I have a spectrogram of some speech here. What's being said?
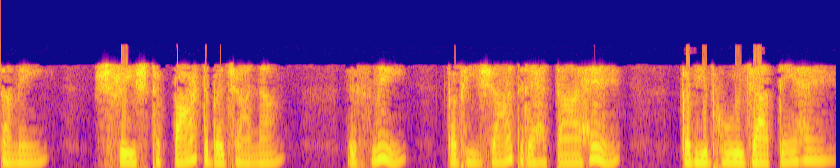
समय श्रेष्ठ पाठ बजाना इसमें कभी याद रहता है, कभी भूल जाते हैं।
